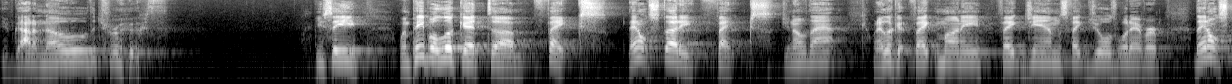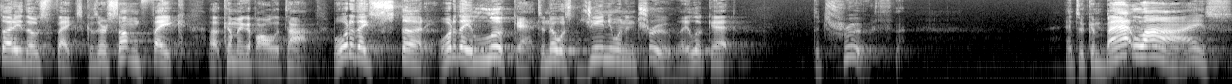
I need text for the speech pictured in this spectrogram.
you've got to know the truth. You see, when people look at uh, fakes, they don't study fakes. Do you know that? When they look at fake money, fake gems, fake jewels, whatever, they don't study those fakes because there's something fake uh, coming up all the time. But what do they study? What do they look at to know what's genuine and true? They look at the truth. And to combat lies,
